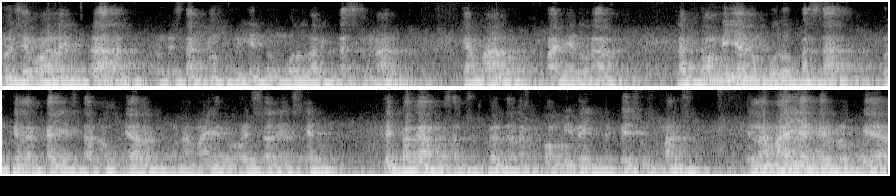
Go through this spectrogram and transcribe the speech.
nos llevó a la entrada, donde están construyendo un módulo habitacional llamado Valle Dorado. La combi ya no pudo pasar porque la calle está bloqueada con una malla gruesa de acero. Le pagamos al chofer de la combi 20 pesos más. En la malla que bloquea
